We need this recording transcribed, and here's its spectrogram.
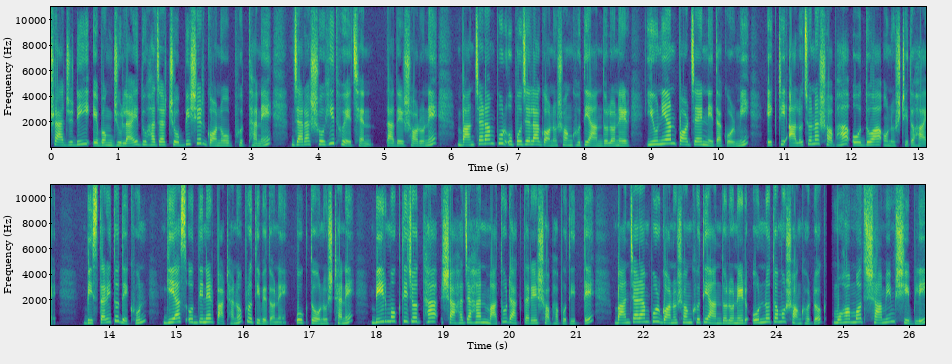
ট্র্যাজেডি এবং জুলাই দু হাজার চব্বিশের গণ অভ্যুত্থানে যারা শহীদ হয়েছেন, তাদের স্মরণে বাঞ্চারামপুর উপজেলা গণসংহতি আন্দোলনের ইউনিয়ন পর্যায়ের নেতাকর্মী, একটি আলোচনা সভা ও দোয়া অনুষ্ঠিত হয়। বিস্তারিত দেখুন গিয়াস উদ্দিনের পাঠানো প্রতিবেদনে। উক্ত অনুষ্ঠানে বীর মুক্তিযোদ্ধা শাহজাহান মাতু ডাক্তারের সভাপতিত্বে বাঞ্চারামপুর গণসংহতি আন্দোলনের অন্যতম সংগঠক মোহাম্মদ শামীম শিবলি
